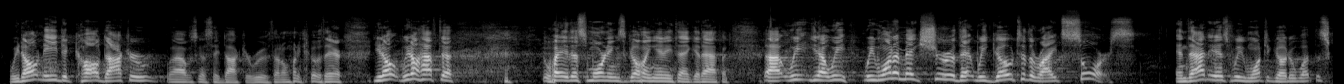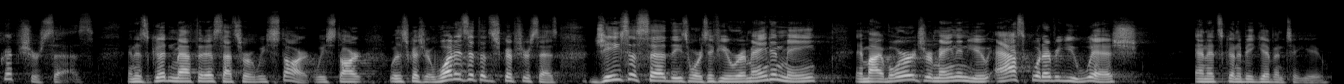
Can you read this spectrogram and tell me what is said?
we don't need to call Dr. Well, I was going to say Dr. Ruth. I don't want to go there. You know, we don't have to. the way this morning's going, anything could happen. Uh, we, you know, we, we want to make sure that we go to the right source, and that is we want to go to what the Scripture says. And as good Methodists, that's where we start. We start with the scripture. What is it that the scripture says? Jesus said these words If you remain in me and my words remain in you, ask whatever you wish, and it's going to be given to you.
